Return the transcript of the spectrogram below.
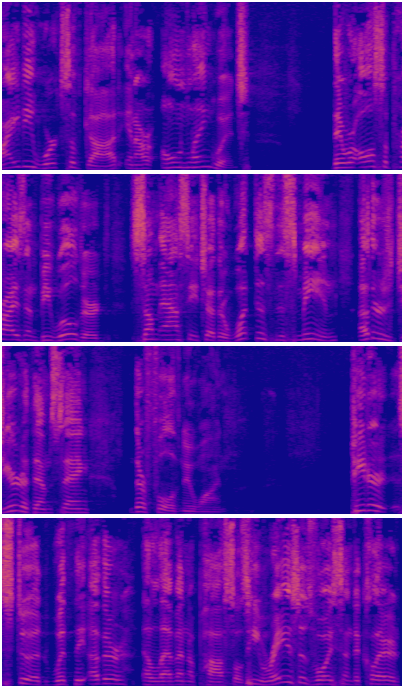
mighty works of God in our own language. They were all surprised and bewildered. Some asked each other, What does this mean? Others jeered at them, saying, They're full of new wine. Peter stood with the other 11 apostles. He raised his voice and declared,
